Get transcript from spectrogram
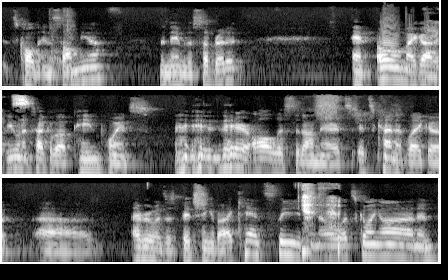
it's called Insomnia, the name of the subreddit. And oh my God, if you want to talk about pain points, they're all listed on there. It's it's kind of like a uh, everyone's just bitching about I can't sleep. You know what's going on and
